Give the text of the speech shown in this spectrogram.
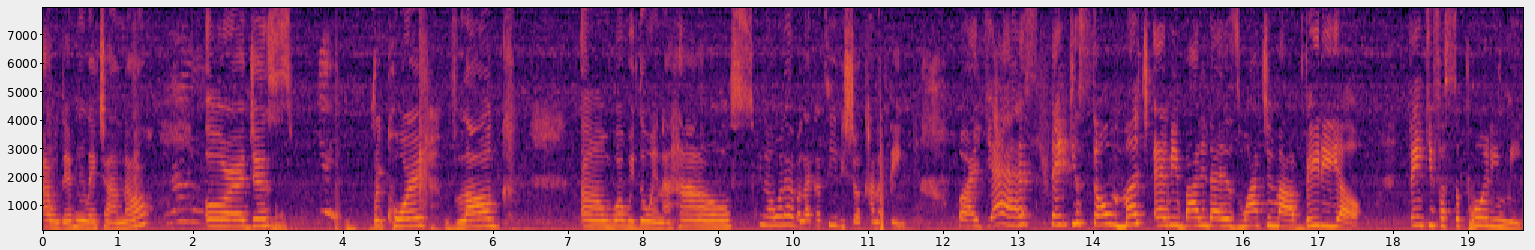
I will definitely let y'all know, or just record, vlog um, what we do in the house, you know, whatever, like a TV show kind of thing. But yes, thank you so much, everybody that is watching my video. Thank you for supporting me.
